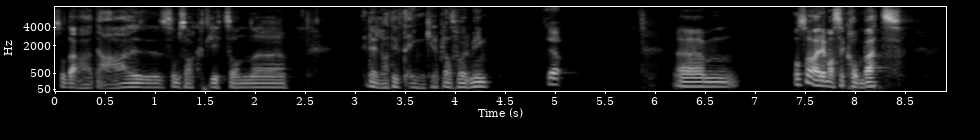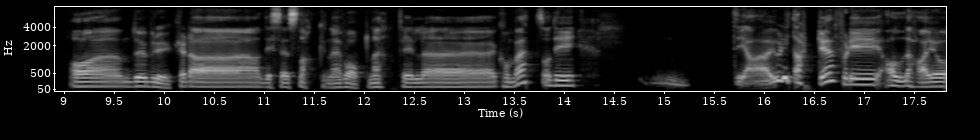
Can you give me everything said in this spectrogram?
Så det er, det er som sagt litt sånn eh, relativt enkel plattforming. Ja. Um, og så er det masse combat. Og eh, du bruker da disse snakkende våpnene til combat, og de de er jo litt artige, fordi alle har jo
